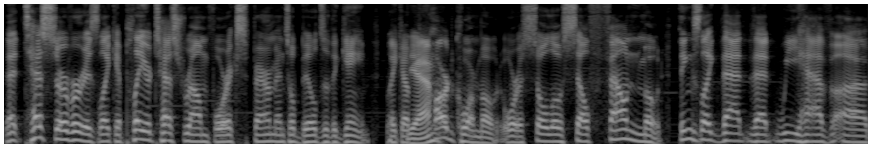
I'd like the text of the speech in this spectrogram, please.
That test server is like a player test for experimental builds of the game like a Yeah. hardcore mode or a solo self-found mode things like that that we have uh,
